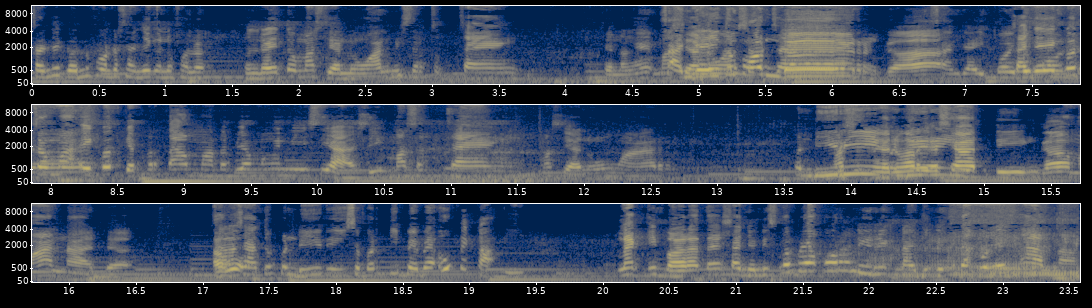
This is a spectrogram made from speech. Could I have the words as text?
Sanjay Ganu founder, Sanjay Ganu founder. Founder itu Mas Januan, Mr. Ceceng. Jenengnya Mas Sanjay Januan itu founder. Enggak. Sanjay Iko itu Sanjay ikut founder. cuma ikut gap pertama, tapi yang menginisiasi Mas Seceng, Mas Januar. Pendiri Mas pendiri. Enggak mana ada. salah Aku satu pendiri seperti BBU PKI nek ibaratnya sanjunisme banyak orang diri nah jadi kita kulit anak.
